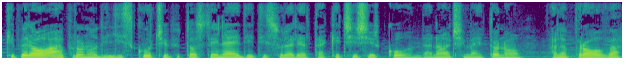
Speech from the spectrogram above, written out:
che però aprono degli scorci piuttosto inediti sulla realtà che ci circonda, no? ci mettono alla prova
